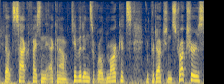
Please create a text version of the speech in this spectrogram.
without sacrificing the economic dividends of world markets and production structures,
